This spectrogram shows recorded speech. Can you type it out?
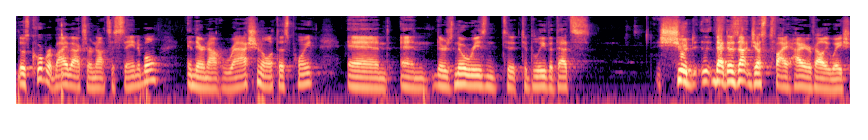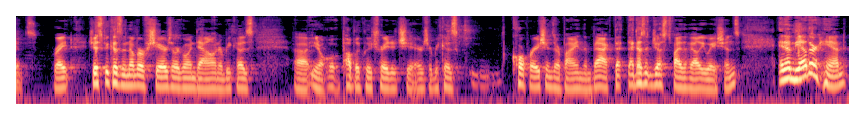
those corporate buybacks are not sustainable and they're not rational at this point, and and there's no reason to, to believe that that's should that does not justify higher valuations, right? Just because the number of shares are going down or because uh, you know, publicly traded shares or because corporations are buying them back. That, that doesn't justify the valuations. And on the other hand,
